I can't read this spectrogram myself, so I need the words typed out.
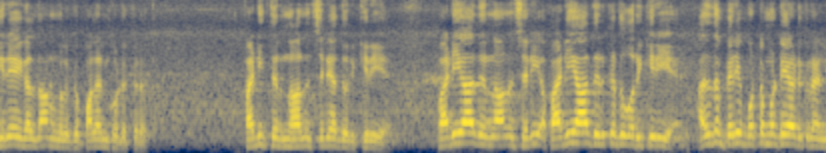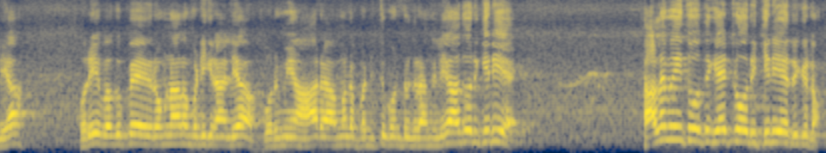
கிரியைகள் தான் உங்களுக்கு பலன் கொடுக்கிறது. படித்திருந்தாலும் சரி அது ஒரு கிரியை. படியாது இருந்தாலும் சரி படியாது இருக்கிறது ஒரு கிரியை. அதுதான் பெரிய மொட்டை மொட்டையாக எடுக்கிறோம் இல்லையா? ஒரே வகுப்பே ரொம்ப நாளும் படிக்கிறான் இல்லையா? பொறுமையாக ஆறு அமரை படித்து கொண்டிருக்கிறாங்க இல்லையா? அது ஒரு கிரியை. தலைமைத்துவத்துக்கு ஏற்ற ஒரு கிரியை இருக்கட்டும்.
